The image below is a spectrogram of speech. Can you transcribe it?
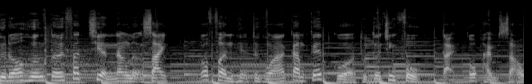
Từ đó hướng tới phát triển năng lượng xanh, góp phần hiện thực hóa cam kết của Thủ tướng Chính phủ tại COP26.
